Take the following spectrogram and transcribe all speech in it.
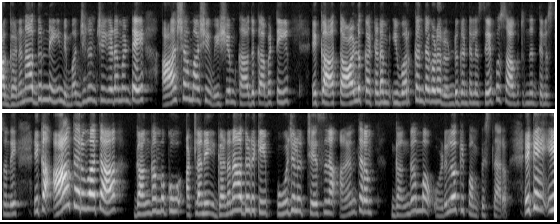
ఆ గణనాథుణ్ణి నిమజ్జనం చేయడం అంటే ఆషామాషి విషయం కాదు కాబట్టి ఇక తాళ్ళు కట్టడం ఈ వర్క్ అంతా కూడా రెండు గంటల సేపు సాగుతుందని తెలుస్తుంది. ఇక ఆ తర్వాత గంగమ్మకు అట్లనే గణనాథుడికి పూజలు చేసిన అనంతరం గంగమ్మ ఒడిలోకి పంపిస్తారు. ఇక ఈ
